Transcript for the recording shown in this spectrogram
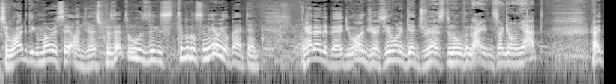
So why did the Gemara say undressed? Because that's what was the typical scenario back then. You got out of bed, you undressed, you didn't want to get dressed in the middle of the night and start going out, right?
